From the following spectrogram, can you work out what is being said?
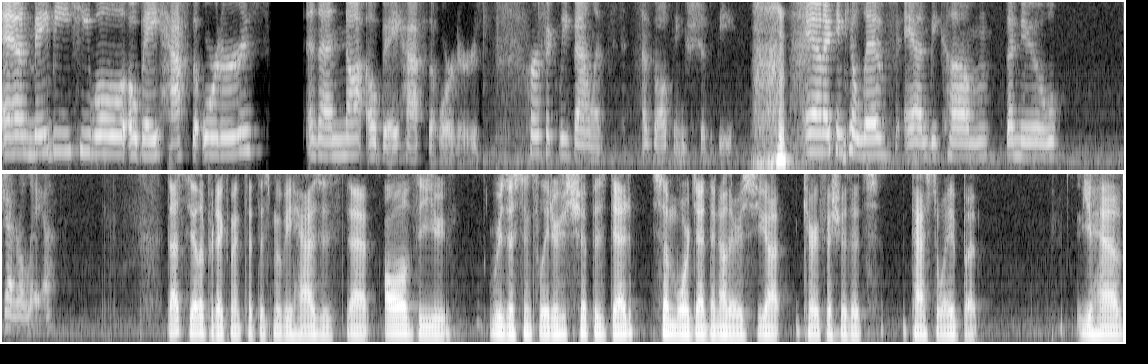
And maybe he will obey half the orders and then not obey half the orders. Perfectly balanced, as all things should be. and I think he'll live and become the new General Leia. That's the other predicament that this movie has is that all of the resistance leadership is dead. Some more dead than others. You got Carrie Fisher that's passed away, but you have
